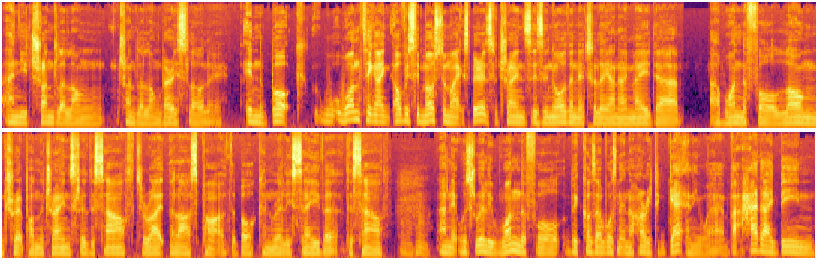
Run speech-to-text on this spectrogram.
and you trundle along, trundle along very slowly. In the book, one thing I obviously most of my experience of trains is in northern Italy, and I made. Uh, a wonderful long trip on the trains through the south to write the last part of the book and really savor the south. Mm-hmm. And it was really wonderful because I wasn't in a hurry to get anywhere. But had I been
